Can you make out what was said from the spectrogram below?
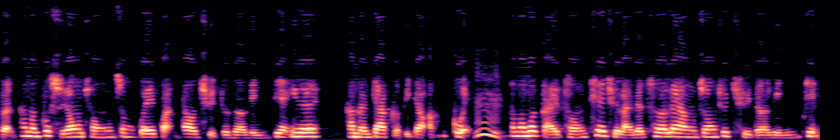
本，他们不使用从正规管道取得的零件，因为他们价格比较昂贵，嗯，他们会改从窃取来的车辆中去取得零件，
